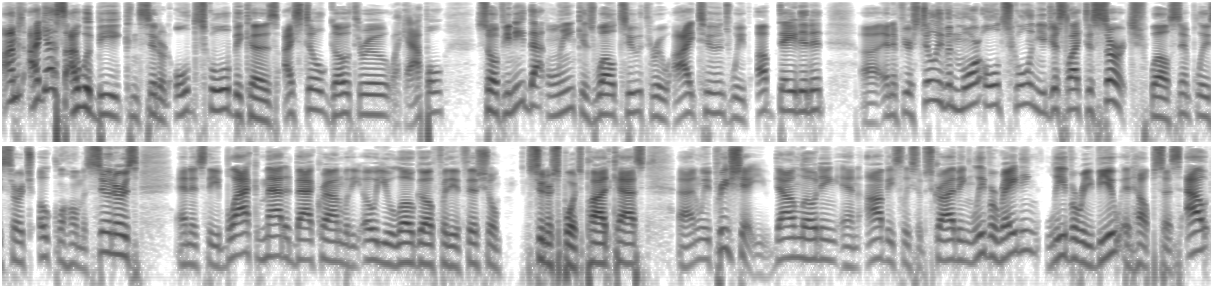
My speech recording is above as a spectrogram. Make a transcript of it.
I'm, I guess I would be considered old school because I still go through like Apple. So if you need that link as well too through iTunes, we've updated it. Uh, and if you're still even more old school and you just like to search, well, simply search Oklahoma Sooners, and it's the black matted background with the OU logo for the official Sooner Sports Podcast. Uh, and we appreciate you downloading and obviously subscribing. Leave a rating, leave a review. It helps us out.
